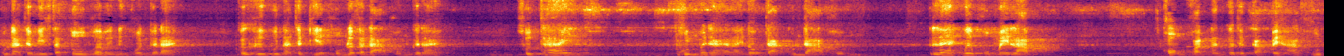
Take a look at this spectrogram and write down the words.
คุณอาจจะมีศัตรูเพิ่มอีกหนึ่งคนก็ได้ ก็คือคุณอาจจะเกลียดผมแล้วก็ด่าผมก็ได้ สุดท้าย คุณไม่ได้อะไรนอกจากคุณด่าผม และเมื่อผมไม่รับ ของขวัญนนั้นก็จะกลับไปหาคุณ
